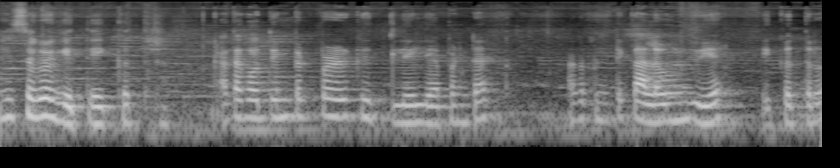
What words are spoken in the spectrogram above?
हे सगळं घेते एकत्र. आता कोथिंबीर पण घेतलेली आपण त्यात. आता आपण ते कालवून घेऊया एकत्र.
